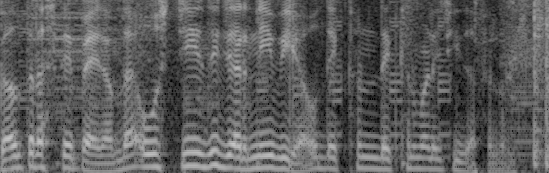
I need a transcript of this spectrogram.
ਗਲਤ ਰਸਤੇ ਪੈ ਜਾਂਦਾ ਹੈ। ਉਸ ਚੀਜ਼ ਦੀ ਜਰਨੀ ਵੀ ਆ, ਉਹ ਦੇਖਣ ਦੇਖਣ ਵਾਲੀ ਚੀਜ਼ ਆ ਫਿਲਮ 'ਚ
